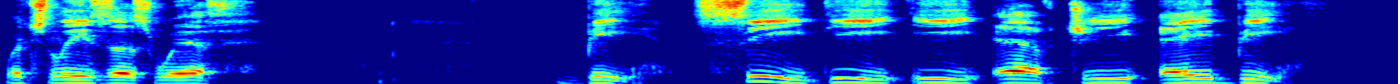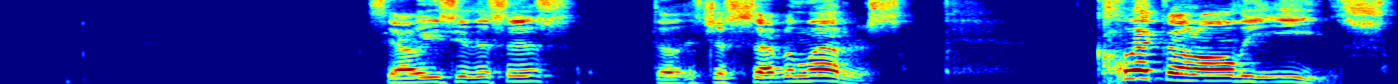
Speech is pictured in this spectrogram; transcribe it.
which leaves us with B. C, D, E, F, G, A, B. See how easy this is? It's just seven letters. Click on all the E's.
